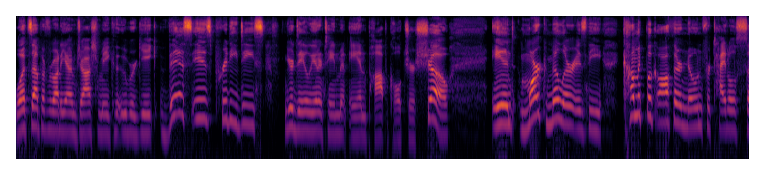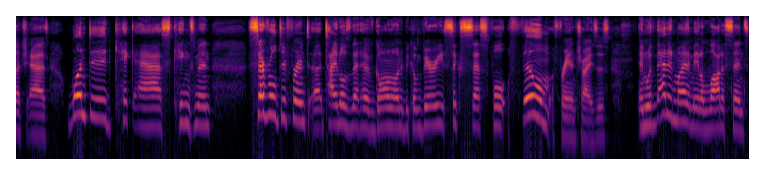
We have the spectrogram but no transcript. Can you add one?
What's up, everybody? I'm Josh Meek, the Uber Geek. This is Pretty Dees, your daily entertainment and pop culture show. And Mark Millar is the comic book author known for titles such as Wanted, Kick Ass, Kingsman, several different uh, titles that have gone on to become very successful film franchises. And with that in mind, it made a lot of sense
